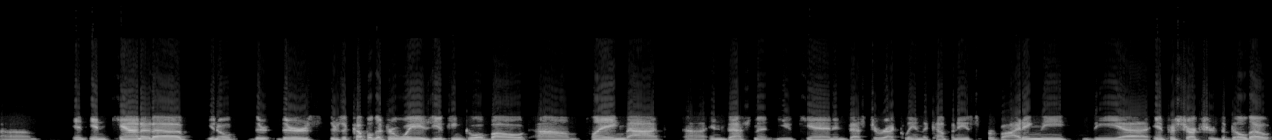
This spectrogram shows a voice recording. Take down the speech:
Um, in, in Canada, you know, there, there's there's a couple different ways you can go about um, playing that uh, investment. You can invest directly in the companies providing the the uh, infrastructure, the build out.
